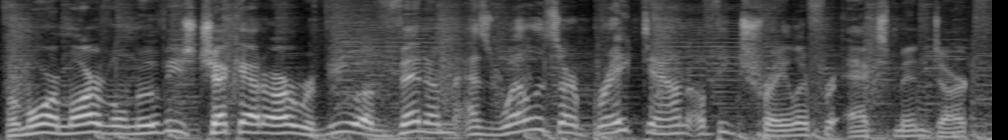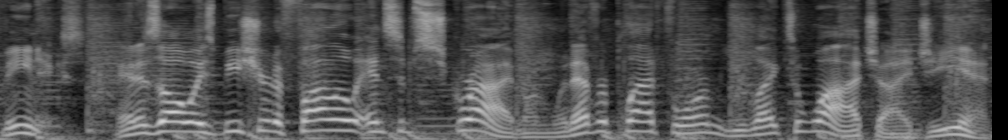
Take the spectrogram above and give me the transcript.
For more Marvel movies, check out our review of Venom as well as our breakdown of the trailer for X Men Dark Phoenix. And as always, be sure to follow and subscribe on whatever platform you like to watch IGN.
